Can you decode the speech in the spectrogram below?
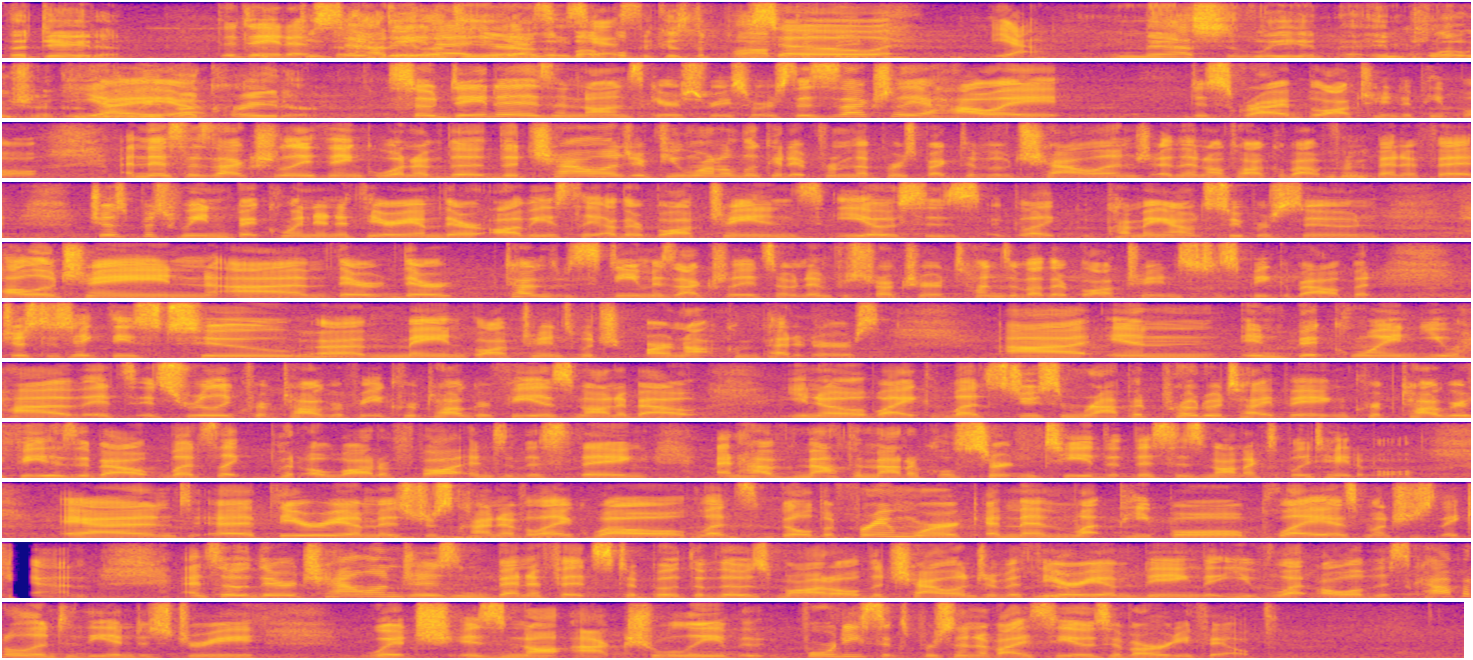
The data. the data. The- so how data, do you let the air out of the yes, bubble? yes. Because the pop so, could yeah. massively implosion because yeah, leave yeah. a crater. So data is a non-scarce resource. This is actually how I describe blockchain to people. And this is actually, I think, one of the, the challenge, if you want to look at it from the perspective of challenge, and then I'll talk about Mm-hmm. from benefit, just between Bitcoin and Ethereum, there are obviously other blockchains. EOS is like coming out super soon. Holochain, um, there, there are tons, Steem is actually its own infrastructure, tons of other blockchains to speak about, but just to take these 2 uh, main blockchains, which are not competitors, uh, in in Bitcoin, you have it's it's really cryptography. Cryptography is not about you know like let's do some rapid prototyping. Cryptography is about let's like put a lot of thought into this thing and have mathematical certainty that this is not exploitable. And Ethereum is just kind of like well let's build a framework and then let people play as much as they can. And so there are challenges and benefits to both of those model. The challenge of Ethereum being that you've let all of this capital into the industry, which is not actually 46% of ICOs have already failed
